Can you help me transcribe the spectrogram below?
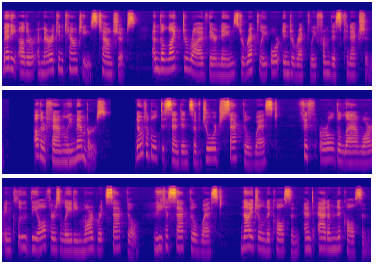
Many other American counties, townships, and the like derive their names directly or indirectly from this connection. Other family members. Notable descendants of George Sackville West, 5th Earl de la Warr include the author's Lady Margaret Sackville, Vita Sackville West, Nigel Nicolson, and Adam Nicolson.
